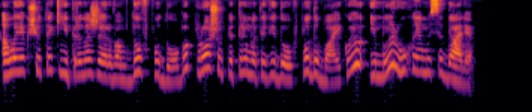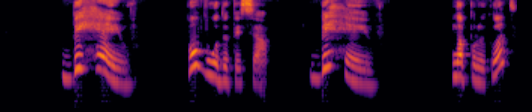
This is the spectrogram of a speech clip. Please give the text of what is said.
Але якщо такий тренажер вам до вподоби, прошу підтримати відео вподобайкою, і ми рухаємося далі. Behave – поводитися. Behave. Наприклад,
